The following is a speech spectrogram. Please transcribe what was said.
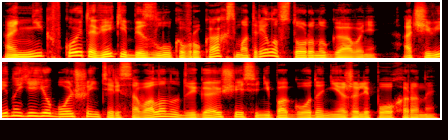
А Ник в кои-то веки без лука в руках смотрела в сторону гавани. Очевидно, ее больше интересовала надвигающаяся непогода, нежели похороны.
